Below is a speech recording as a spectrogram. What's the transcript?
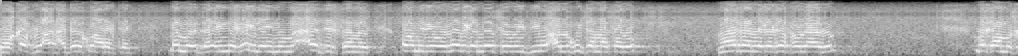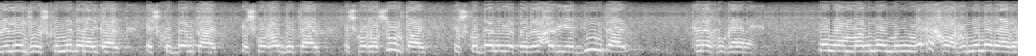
oo ka fiican xaggee ku aragtay ma moodaa inaga inaynu macaadirsanay oon idhi war nabiga noo soo weydiiye waxa lagu janno tago naarna lagaga fogaado. Markaa muslimiintu isku mid inay tahay isku dan tahay isku rabbi tahay isku rasuul tahay isku dan iyo dabeecad iyo diin tahay tanaad ku garanaysa. Inama almu'miniina ikhwa runimadeeda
